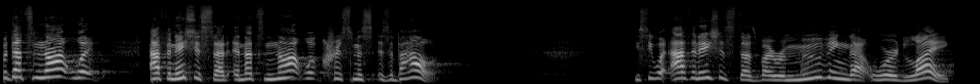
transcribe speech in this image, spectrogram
But that's not what Athanasius said, and that's not what Christmas is about. You see, what Athanasius does by removing that word like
